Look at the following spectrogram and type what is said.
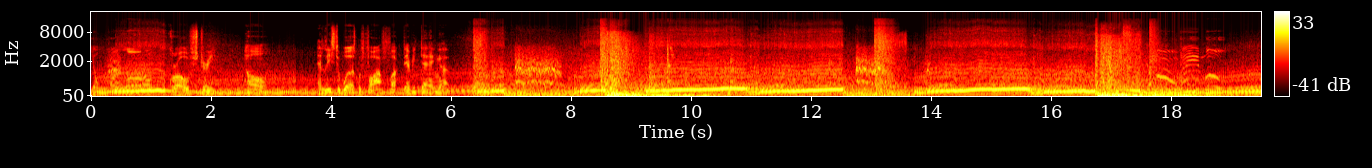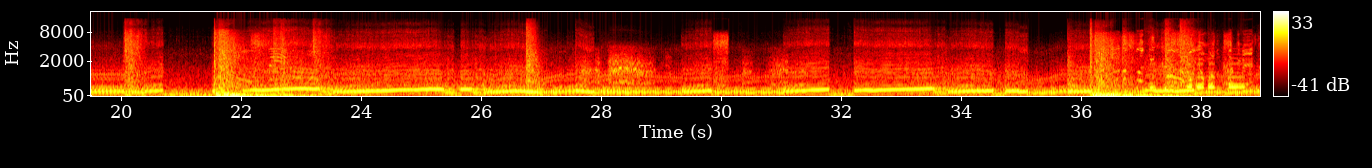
Grove Street. Home. At least it was before I fucked everything up. Motherfucking ass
